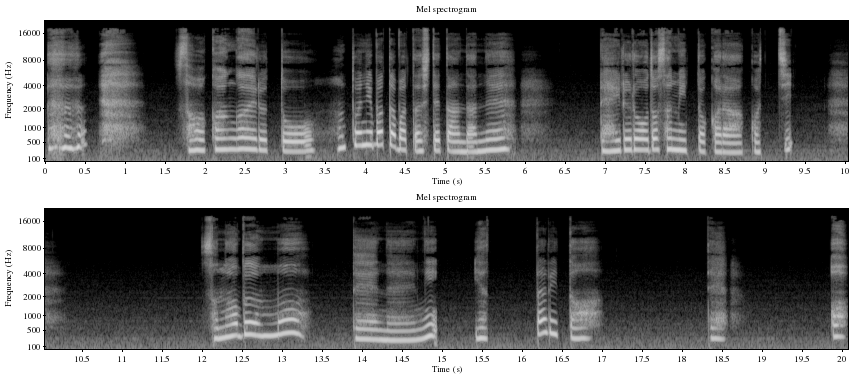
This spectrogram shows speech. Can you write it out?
そう考えると、本当にバタバタしてたんだね。レイルロードサミットからこっち。その分も、丁寧に、ゆったりと。で、あ、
